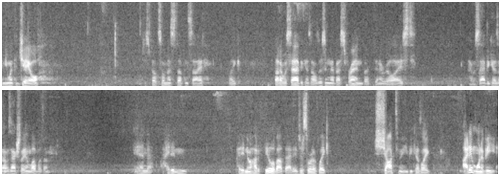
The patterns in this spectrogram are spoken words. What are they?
and he went to jail, I just felt so messed up inside. Like, I thought I was sad because I was losing my best friend, but then I realized I was sad because I was actually in love with him. And I didn't, I didn't know how to feel about that. It just sort of like shocked me because like I didn't want to be.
